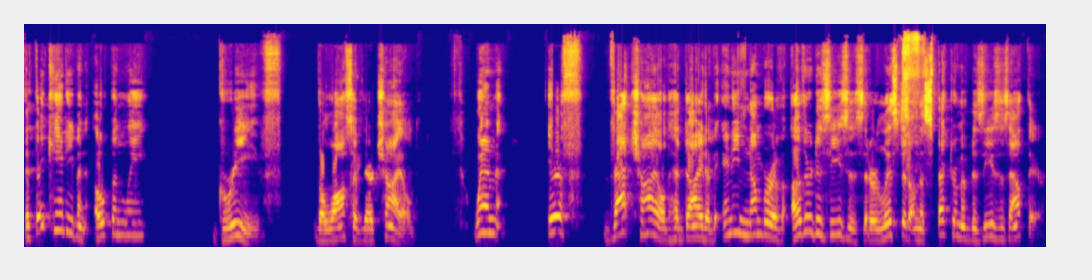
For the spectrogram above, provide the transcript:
that they can't even openly grieve the loss of their child when if that child had died of any number of other diseases that are listed on the spectrum of diseases out there,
